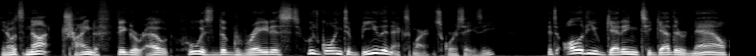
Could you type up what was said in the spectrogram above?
You know, it's not trying to figure out who is the greatest, who's going to be the next Martin Scorsese. It's all of you getting together now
